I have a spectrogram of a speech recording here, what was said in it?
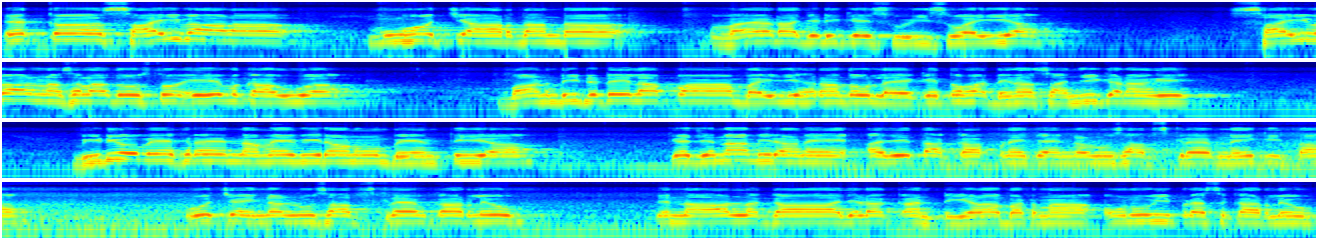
ਇੱਕ ਸਾਈਵਾਲ ਮੂੰਹੋਂ ਚਾਰ ਦੰਦ ਵੈੜ ਆ ਜਿਹੜੀ ਕਿ ਸੂਈ ਸਵਾਈ ਆ। ਸਾਈਵਾਲ ਨਸਲ ਆ ਦੋਸਤੋ, ਇਹ ਵਿਕਾਊ ਆ। ਬਣਦੀ ਡਿਟੇਲ ਆਪਾਂ ਬਾਈ ਜੀ ਹਰਾਂ ਤੋਂ ਲੈ ਕੇ ਤੁਹਾਡੇ ਨਾਲ ਸਾਂਝੀ ਕਰਾਂਗੇ। ਵੀਡੀਓ ਵੇਖ ਰਹੇ ਨਵੇਂ ਵੀਰਾਂ ਨੂੰ ਬੇਨਤੀ ਆ ਕਿ ਜਿਨ੍ਹਾਂ ਵੀਰਾਂ ਨੇ ਅਜੇ ਤੱਕ ਆਪਣੇ ਚੈਨਲ ਨੂੰ ਸਬਸਕ੍ਰਾਈਬ ਨਹੀਂ ਕੀਤਾ, ਉਹ ਚੈਨਲ ਨੂੰ ਸਬਸਕ੍ਰਾਈਬ ਕਰ ਲਿਓ ਤੇ ਨਾਲ ਲੱਗਾ ਜਿਹੜਾ ਘੰਟੀ ਵਾਲਾ ਬਟਨ ਆ, ਉਹਨੂੰ ਵੀ ਪ੍ਰੈਸ ਕਰ ਲਿਓ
